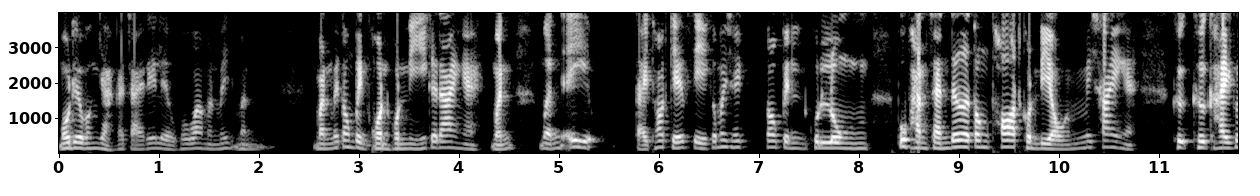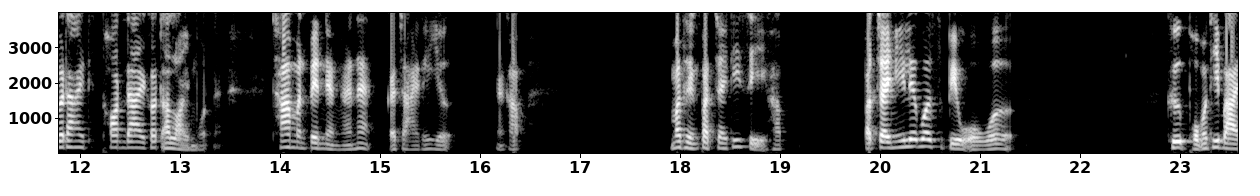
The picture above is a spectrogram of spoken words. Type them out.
โมเดลบางอย่างกระจายได้เร็ว เพราะว่ามันไม่ มัน มันไม่ต้องเป็นคนคนนี้ก็ได้ไง เหมือน เหมือนไอ้ไก่ทอด KFC ก็ไม่ใช่ต้องเป็นคุณลุงผู้พันแซนเดอร์ต้องทอดคนเดียวไม่ใช่ไง คือ คือใครก็ได้ทอดได้ก็อร่อยหมดนะถ้ามันเป็นอย่างนั้นน่ะกระจายได้เยอะนะครับ มาถึงปัจจัยที่ 4 ครับ ปัจจัยนี้เรียกว่า spill over คือผมอธิบาย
